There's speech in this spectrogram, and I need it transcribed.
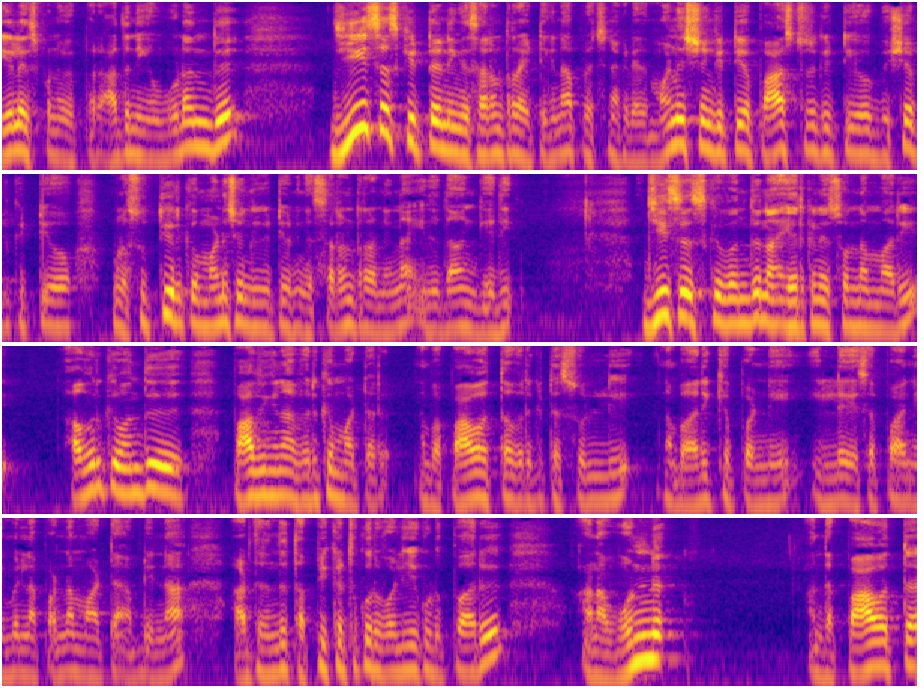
ரியலைஸ் பண்ண வைப்பார். அதை நீங்கள் உணர்ந்து ஜீசஸ் கிட்டே நீங்கள் சரண்டர் ஆகிட்டிங்கன்னா பிரச்சனை கிடையாது. மனுஷங்கிட்டயோ பிஷப் பிஷப்கிட்டயோ உங்களை சுற்றி இருக்க மனுஷங்ககிட்டயோ நீங்கள் சரண்டர் ஆனீங்கன்னா இதுதான் கெதி. ஜீசஸ்க்கு வந்து நான் ஏற்கனவே சொன்ன மாதிரி அவருக்கு வந்து பாவிங்கன்னா வெறுக்க மாட்டார். நம்ம பாவத்தை அவர்கிட்ட சொல்லி நம்ம அறிக்கை பண்ணி இல்லை எசப்பா இனிமேல் நான் பண்ண மாட்டேன். அப்படின்னா அடுத்தது தப்பிக்கிறதுக்கு ஒரு வழியை கொடுப்பாரு. ஆனால் ஒன்று அந்த பாவத்தை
